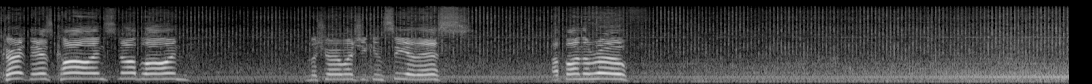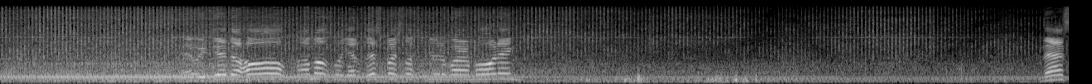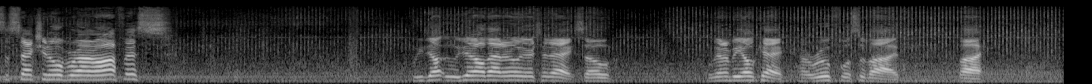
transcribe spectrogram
Kurt, there's Colin, snow blowing. I'm not sure how much you can see of this. Up on the roof. And we did the whole, almost, we got this much left to do tomorrow morning. And that's the section over our office. We, do, we did all that earlier today, so we're gonna be okay. Our roof will survive. Bye.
